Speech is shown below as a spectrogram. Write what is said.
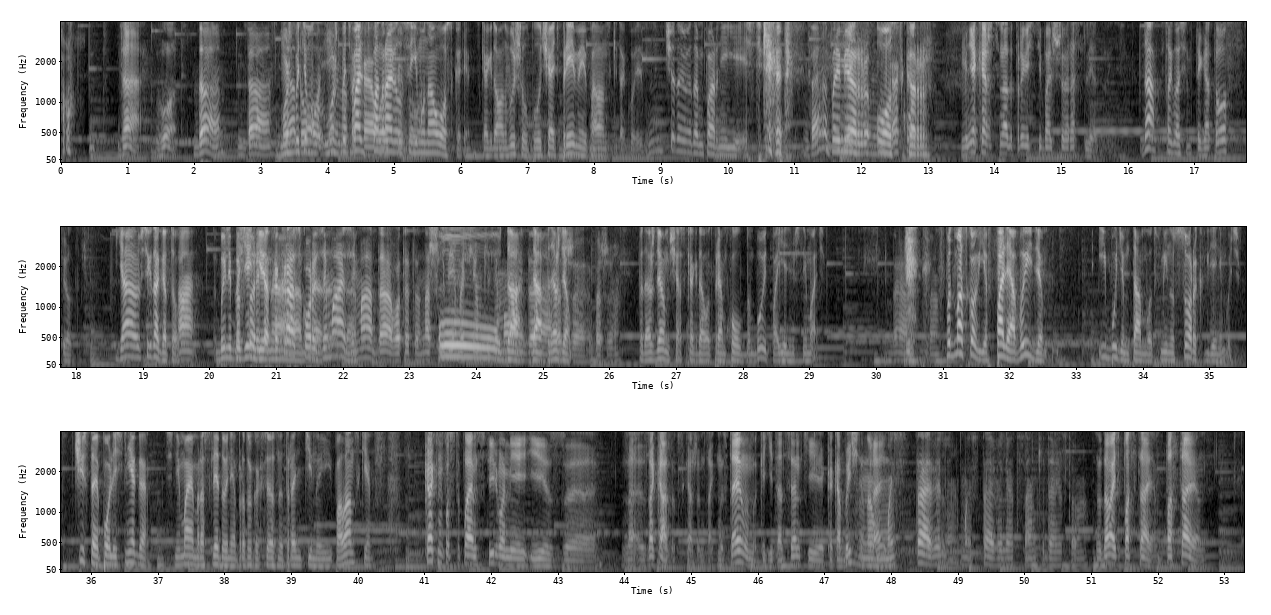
Да, вот. Да, да. Может я быть, думаю, он- может быть, Вальц понравился ему на Оскаре, когда он вышел получать премию, и Поланский такой, что-то в этом парне есть. Да? Например, Оскар. Мне кажется, надо провести большое расследование. Да, согласен. Ты готов, Петр? Я всегда готов. А, Были бы ну что, деньги ребят, на- как раз скоро да, зима, да. зима, да, вот это наши О, любимые съемки зимой. да, да, подождем. Обожаю, обожаю. Подождем сейчас, когда вот прям холодно будет, поедем снимать. Да, да. В Подмосковье, в поля выйдем и будем там вот в минус 40 где-нибудь. Чистое поле снега. Снимаем расследование про то, как связаны Тарантино и Полански. Как мы поступаем с фильмами из э, заказов, скажем так? Мы ставим им какие-то оценки, как обычно, Ну, правильно? мы ставили, мы ставили оценки до этого. Ну, давайте поставим. Поставим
